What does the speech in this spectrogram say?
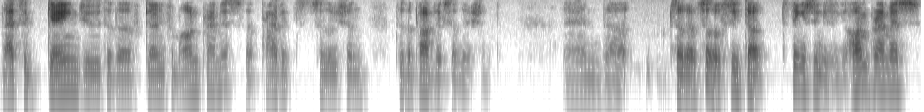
that's a gain due to the going from on-premise, the private solution, to the public solution. And uh, so the sort of three things on-premise,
